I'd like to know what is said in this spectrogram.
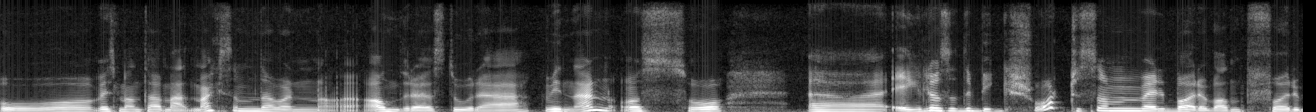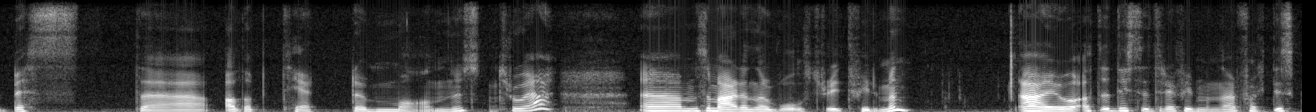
og hvis man tar Mad Max, som da var den andre store vinneren, og så eh, egentlig også The Big Short, som vel bare vant for beste adapterte manus, tror jeg. um, som er denne Wall Street-filmen, er jo at disse tre filmene faktisk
